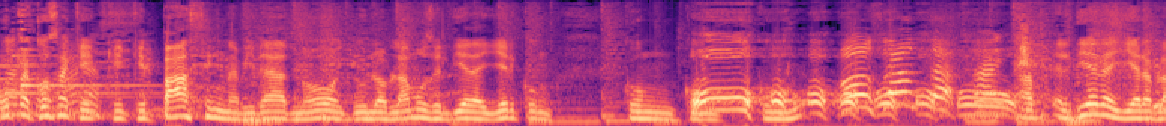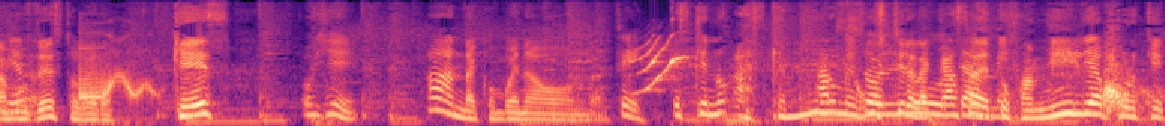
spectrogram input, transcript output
otra cosa que, que, que pasa en Navidad, ¿no? Y lo hablamos el día de ayer con... con, con, con- Ah, el día de ayer hablamos de esto, pero que es, oye, anda con buena onda. Sí. Es que no, es que a mí no me gusta ir a la casa de tu familia porque,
